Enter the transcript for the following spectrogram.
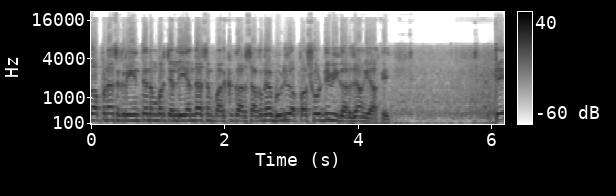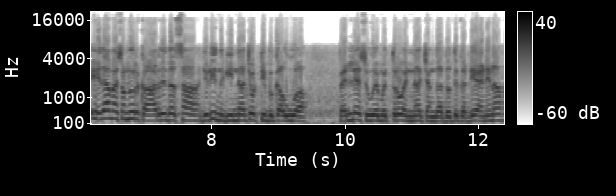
ਤਾਂ ਆਪਣਾ ਸਕਰੀਨ ਤੇ ਨੰਬਰ ਚੱਲੀ ਜਾਂਦਾ, ਸੰਪਰਕ ਕਰ ਸਕਦੇ ਹੋ, ਵੀਡੀਓ ਆਪਾਂ ਛੋਡੀ ਵੀ ਕਰ ਜਾਾਂਗੇ ਆ ਕੇ। ਤੇ ਇਹਦਾ ਮੈਂ ਤੁਹਾਨੂੰ ਰਿਕਾਰਡ ਦੇ ਦੱਸਾਂ, ਜਿਹੜੀ ਨਗੀਨਾ ਝੋਟੀ ਬਕਾਊ ਆ, ਪਹਿਲੇ ਸੂਏ ਮਿੱਤਰੋ, ਇੰਨਾ ਚੰਗਾ ਦੁੱਧ ਕੱਢਿਆ ਇਹਨੇ ਨਾ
